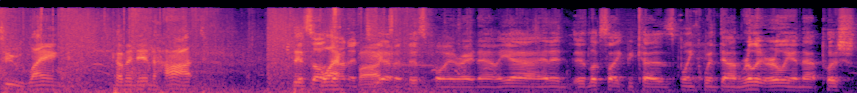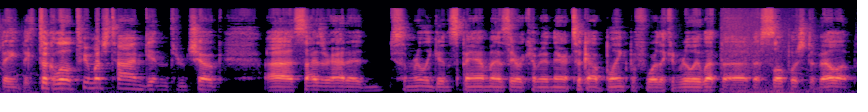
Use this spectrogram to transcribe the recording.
to Lang, coming in hot. This It's all black down to box. DM at this point right now, yeah, and it, it looks like because Blink went down really early in that push, they, they took a little too much time getting through choke. Uh, Sizer had a, some really good spam as they were coming in there and took out Blink before they could really let the, the slow push develop.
